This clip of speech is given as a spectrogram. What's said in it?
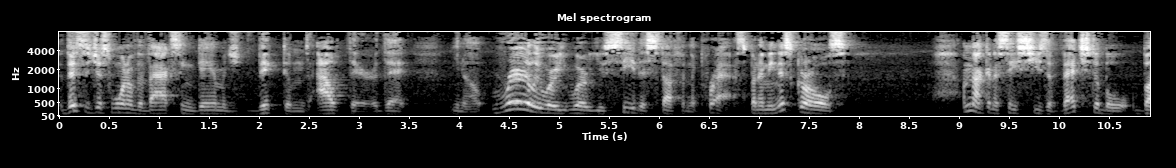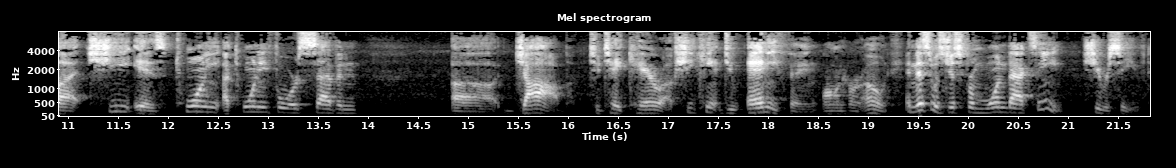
this is just one of the vaccine damaged victims out there that you know rarely where you, where you see this stuff in the press. But I mean, this girl's I'm not going to say she's a vegetable, but she is twenty a twenty four seven uh, job to take care of. She can't do anything on her own, and this was just from one vaccine she received.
